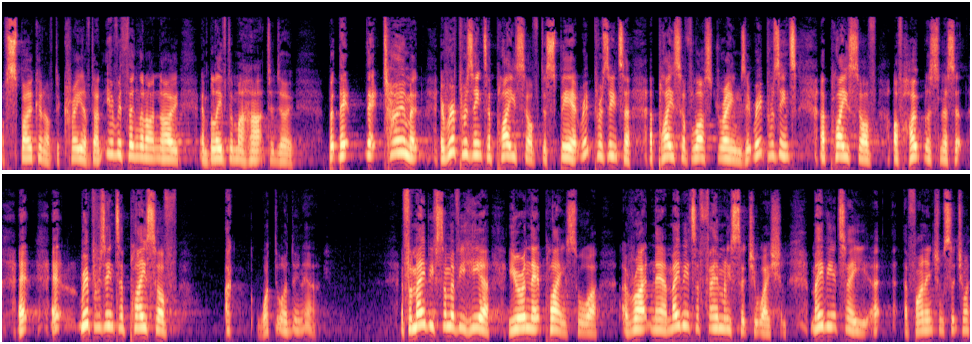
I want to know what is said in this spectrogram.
I've spoken, I've decreed, I've done everything that I know and believed in my heart to do. But that, that tomb, it, it represents a place of despair. It represents a, a place of lost dreams. It represents a place of, of hopelessness. It, it, it represents a place of, uh, what do I do now? And for maybe some of you here, you're in that place, or uh, right now, maybe it's a family situation. Maybe it's a, a, a financial situa-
